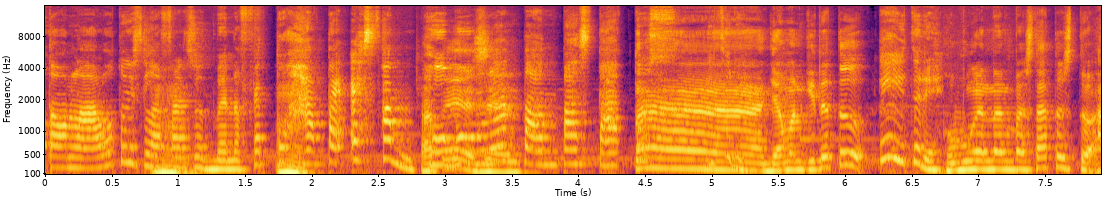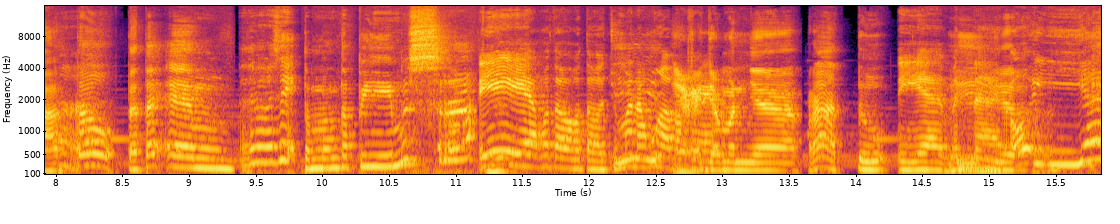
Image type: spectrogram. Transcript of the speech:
tahun lalu tuh istilah friends with benefit tuh HTS-an, HTS hubungan ya? tanpa status. Gitu. Nah, zaman kita tuh Kayak gitu deh. hubungan tanpa status tuh atau TTM, Tapi apa sih? teman tapi mesra. Iya, iya, aku tahu, aku tahu. Cuman aku nggak ya pakai. kayak zamannya Ratu. Iya, benar. Iya. Oh iya,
